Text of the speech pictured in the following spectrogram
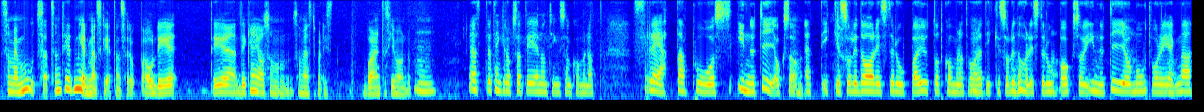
som är motsatsen till ett medmänsklighetens Europa. Och det, det, det kan jag som, som vänsterpartist bara inte skriva under på. Mm. Jag, jag, tänker också att det är någonting som kommer att fräta på oss inuti också. Mm. Ett icke-solidariskt Europa utåt kommer att vara mm. ett icke-solidariskt Europa ja. också inuti och mot våra egna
